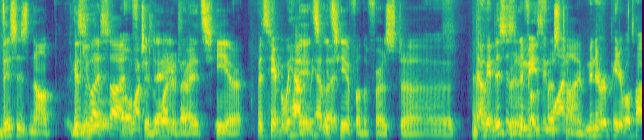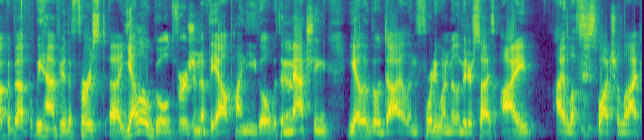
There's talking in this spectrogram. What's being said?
This is not this is what I saw of today, Wonders, but right? it's here. But it's here. But we have it's, we have it's a, here for the first. Uh, okay, this is really an amazing one. Time. Minute repeater we'll talk about, but we have here the first uh, yellow gold version of the Alpine Eagle with a yeah. matching yellow gold dial in the 41 millimeter size. I I love this watch a lot.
